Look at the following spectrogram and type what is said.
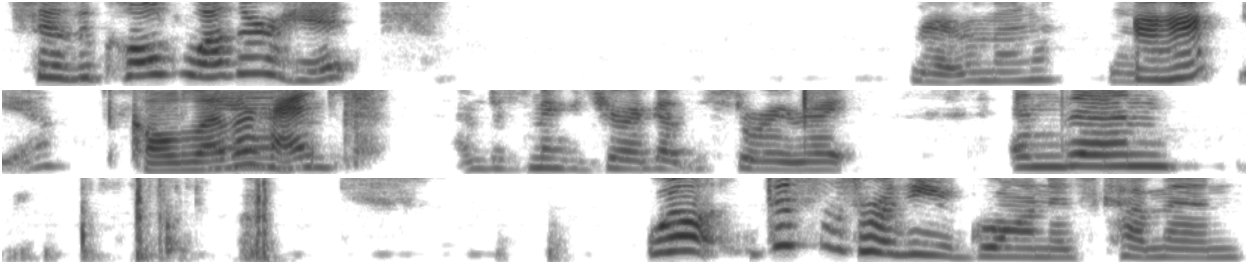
So the cold weather hits. Right, Ramona? The- Mhm. Yeah. Cold weather And- hits. I'm just making sure I got the story right. And then, well, this is where the iguanas come in.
